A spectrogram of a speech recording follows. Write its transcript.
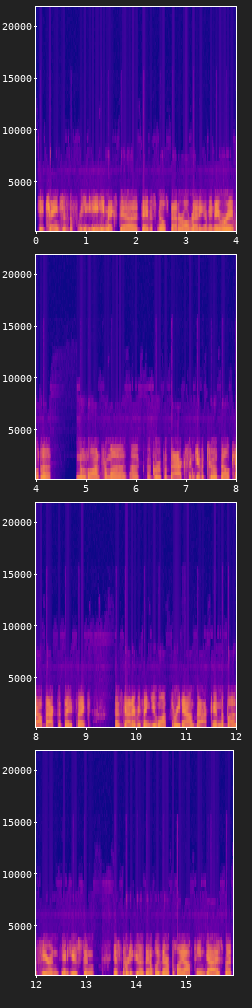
he changes the he he makes uh, Davis Mills better already. I mean, they were able to move on from a, a, a group of backs and give it to a bell cow back that they think has got everything you want, three down back. And the buzz here in, in Houston is pretty good. They don't believe they're a playoff team, guys, but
